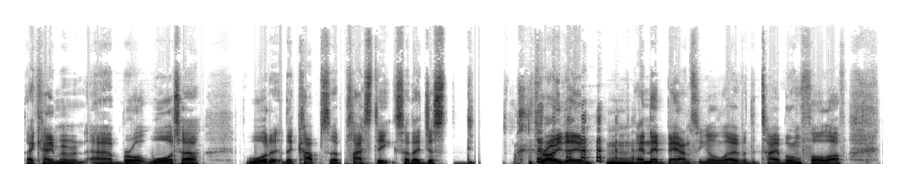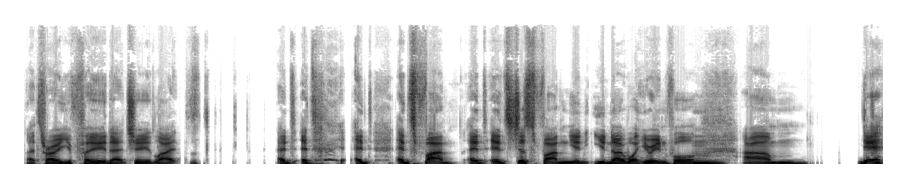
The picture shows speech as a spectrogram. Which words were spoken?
They came and uh, brought water. Water. The cups are plastic, so they just d- throw them, and they're bouncing all over the table and fall off. They throw your food at you. Like it, it, it, it's fun. It, it's just fun. You you know what you're in for. Um, yeah,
